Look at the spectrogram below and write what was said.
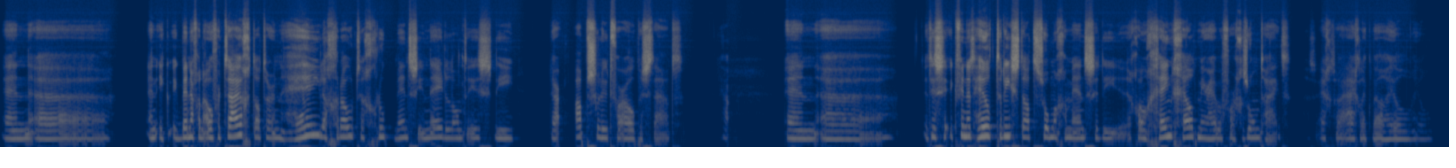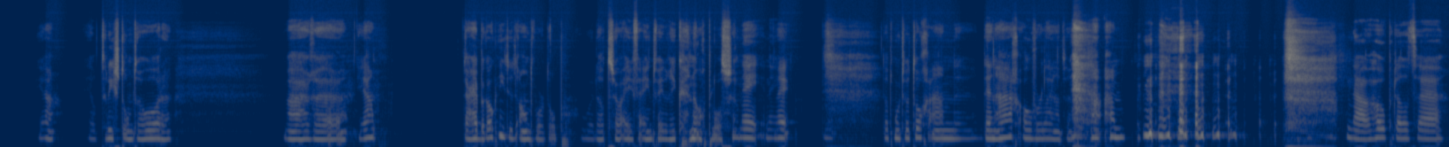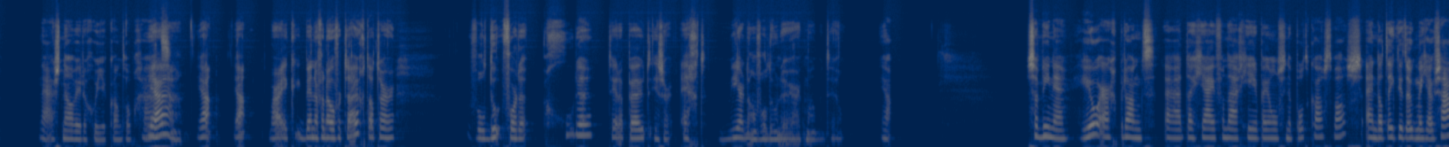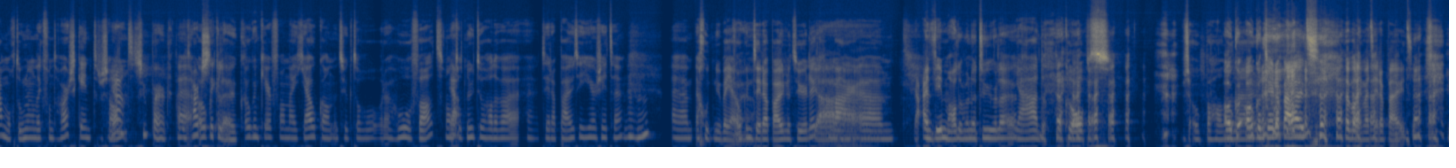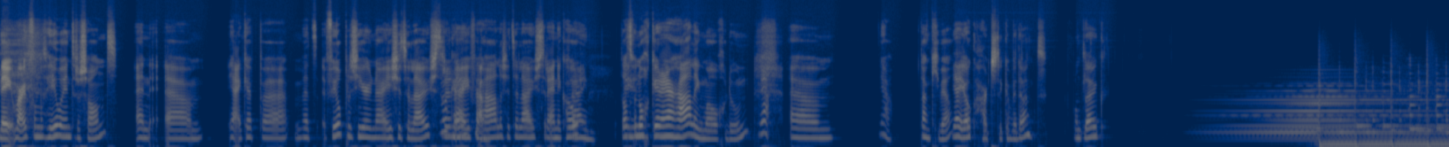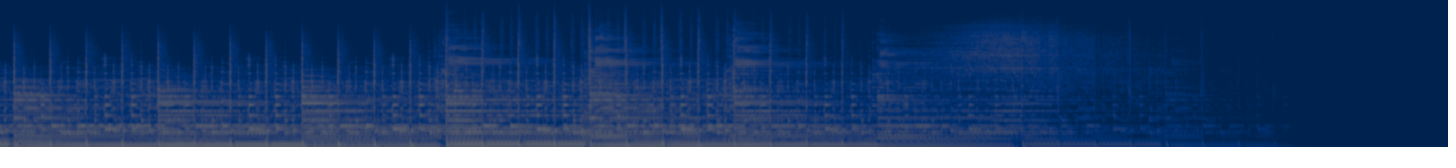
En, uh, en ik, ik ben ervan overtuigd dat er een hele grote groep mensen in Nederland is die daar absoluut voor open staat. Ja. En uh, het is, ik vind het heel triest dat sommige mensen die gewoon geen geld meer hebben voor gezondheid. Dat is echt eigenlijk wel heel, heel, ja, heel triest om te horen. Maar uh, ja, daar heb ik ook niet het antwoord op. Hoe we dat zo even 1, 2, 3 kunnen oplossen. Nee, nee. nee. Dat moeten we toch aan Den Haag overlaten. nou, hopen dat het uh, nou snel weer de goede kant op gaat. Ja, ja, ja. Maar ik, ik ben ervan overtuigd dat er voor de goede therapeut is er echt meer dan voldoende werk momenteel. Sabine, heel erg bedankt uh, dat jij vandaag hier bij ons in de podcast was. En dat ik dit ook met jou samen mocht doen, want ik vond het hartstikke interessant. Ja, super. Ik vond het uh, hartstikke ook, leuk. Ook een keer vanuit jouw kant natuurlijk te horen hoe of wat. Want Ja. tot nu toe hadden we uh, therapeuten hier zitten. Mhm. Ehm, en goed, nu ben jij ook Oh ja. een therapeut natuurlijk. Ja. Maar ehm, Ja, en Wim hadden we natuurlijk. ja, dat, dat klopt. dus ook behandelen. ook, ook een therapeut. We hebben alleen maar therapeuten. Nee, maar ik vond het heel interessant. En ehm, ja, ik heb eh, met veel plezier naar je zitten luisteren, naar je ja. verhalen zitten luisteren. En ik hoop Fijn. dat we nog een keer een herhaling mogen doen. Ja. Ehm, ja, dankjewel. Jij ook hartstikke bedankt. Vond het leuk.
